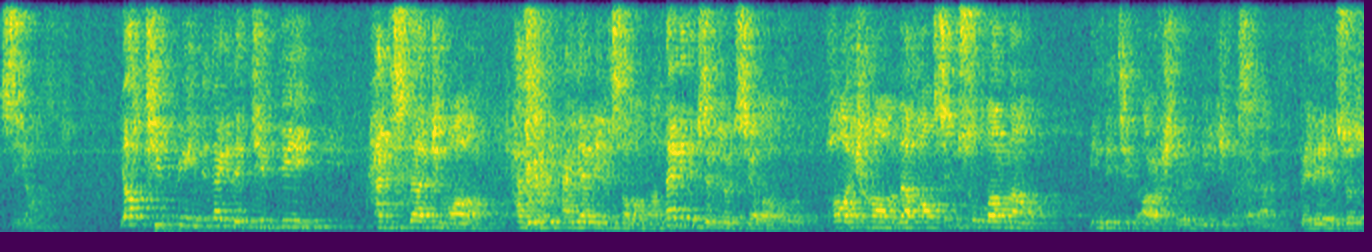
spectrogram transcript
ziyandır. Ya tibbi, indi nə qədər tibbi hədislər ki var, Həzrəti Əli əleyhissalamdan nə qədər bizə tövsiyələr olur. Pakixanada hansı üsullarla indi tibb araşdırır deyir ki, məsələn, belə elə söz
